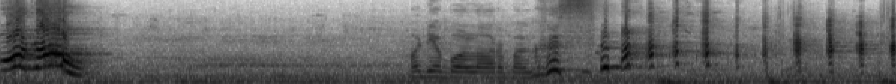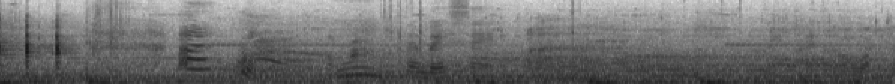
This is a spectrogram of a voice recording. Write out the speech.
oh no! Oh dia bolor bagus. hmm, TBC. Itu waktu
